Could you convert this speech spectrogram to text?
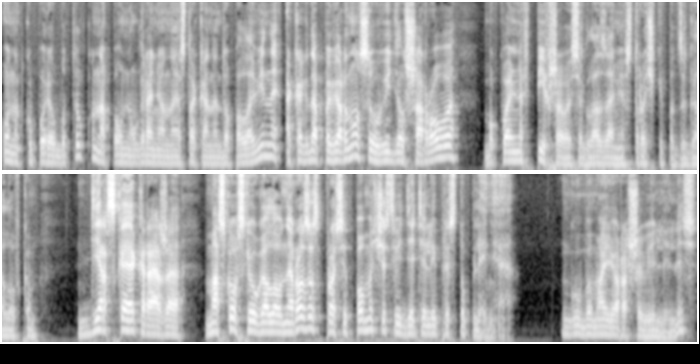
Он откупорил бутылку, наполнил граненые стаканы до половины, а когда повернулся, увидел Шарова, буквально впившегося глазами в строчки под заголовком «Дерзкая кража! Московский уголовный розыск просит помощи свидетелей преступления. Губы майора шевелились,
